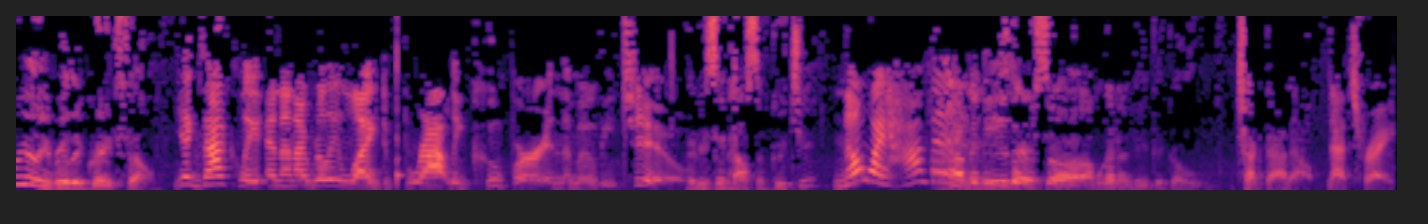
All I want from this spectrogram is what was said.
really, really great film. Yeah, exactly. And then I really liked Bradley Cooper in the movie too. Have you seen House of Gucci? No, I haven't. I haven't either, so I'm going to need to go check that out. That's right.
